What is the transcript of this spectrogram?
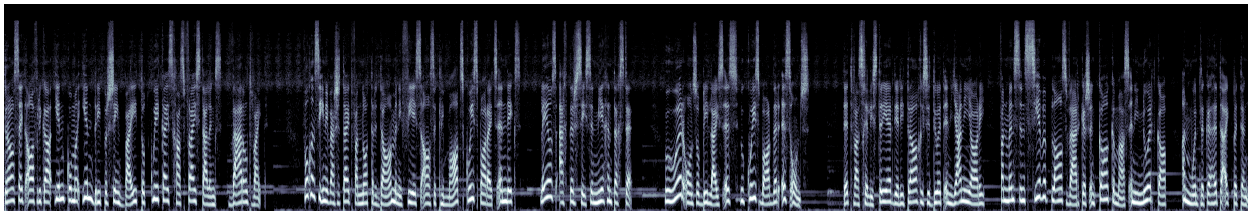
dra Suid-Afrika 1,13% by tot kweekhuisgasvrystellings wêreldwyd. Volgens die Universiteit van Notre Dame in die VSA se klimaatskwesbaarheidsindeks lê ons egter 96ste. Hoe hoër ons op die lys is, hoe kwesbaarder is ons. Dit was geillustreer deur die tragiese dood in Januarie van minstens 7 plaaswerkers in Kakamas in die Noord-Kaap aan moontlike hitteuitputting.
